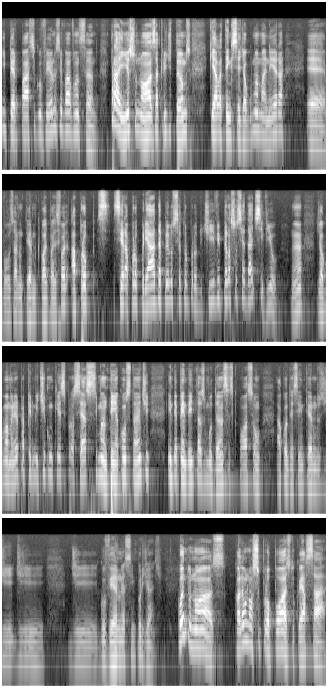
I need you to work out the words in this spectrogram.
e perpasse governos e vá avançando. Para isso, nós acreditamos que ela tem que ser, de alguma maneira, é, vou usar um termo que pode parecer, apro ser apropriada pelo setor produtivo e pela sociedade civil, né? de alguma maneira, para permitir com que esse processo se mantenha constante, independente das mudanças que possam acontecer em termos de, de, de governo e assim por diante. Quando nós qual é o nosso propósito com essa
